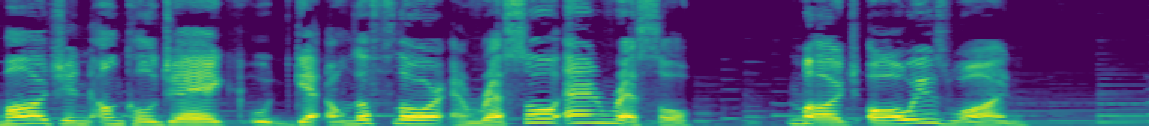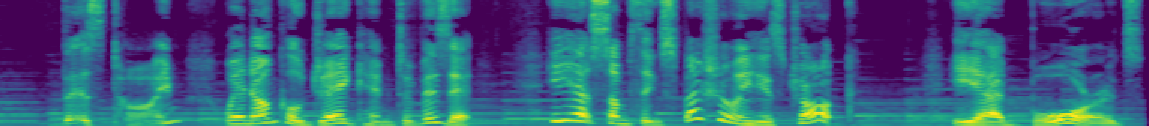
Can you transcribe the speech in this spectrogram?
Mudge and Uncle Jake would get on the floor and wrestle and wrestle. Mudge always won. This time, when Uncle Jake came to visit, he had something special in his truck. He had boards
